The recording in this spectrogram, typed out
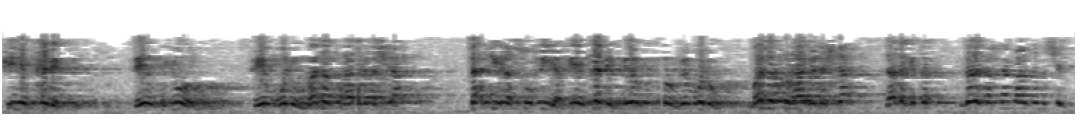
فيهم كذب فيهم فجور فيهم غلو. ما تذكر هذه الأشياء؟ تأتي إلى الصوفية فيهم كذب فيهم فجور فيهم غلو. ما تذكر هذه الأشياء؟ ذلك ذلك أشياء قالت الشرك.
